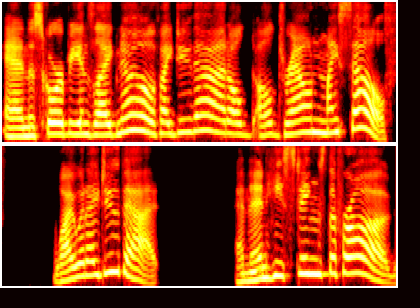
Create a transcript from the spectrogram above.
And the scorpion's like, "No, if I do that, I'll I'll drown myself. Why would I do that?" And then he stings the frog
